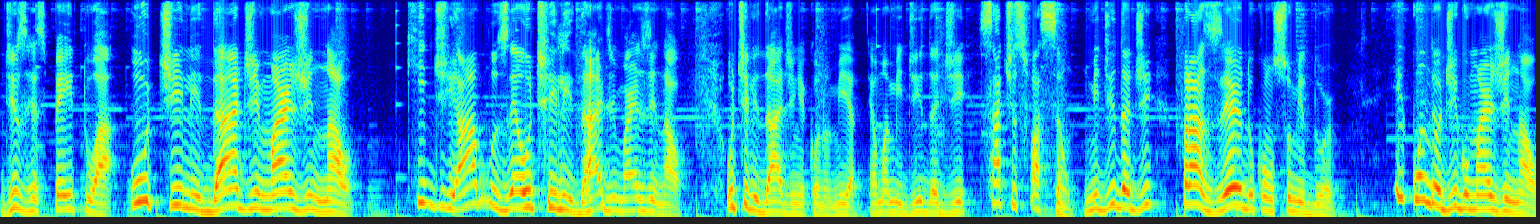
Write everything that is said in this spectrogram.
diz respeito à utilidade marginal. Que diabos é utilidade marginal? Utilidade em economia é uma medida de satisfação, medida de prazer do consumidor. E quando eu digo marginal?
